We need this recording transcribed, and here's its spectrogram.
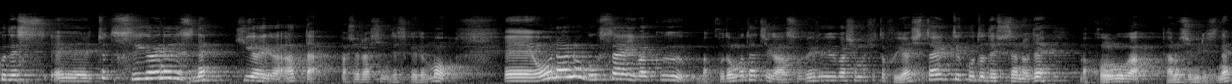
画です。えー、ちょっと水害のですね、被害があった場所らしいんですけども、えー、オーナーのご夫妻曰く、まあ、子供たちが遊べる場所もちょっと増やしたいということでしたので、まあ、今後が楽しみですね。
